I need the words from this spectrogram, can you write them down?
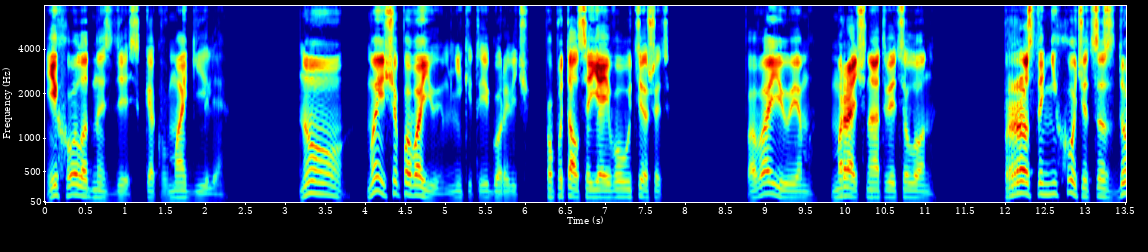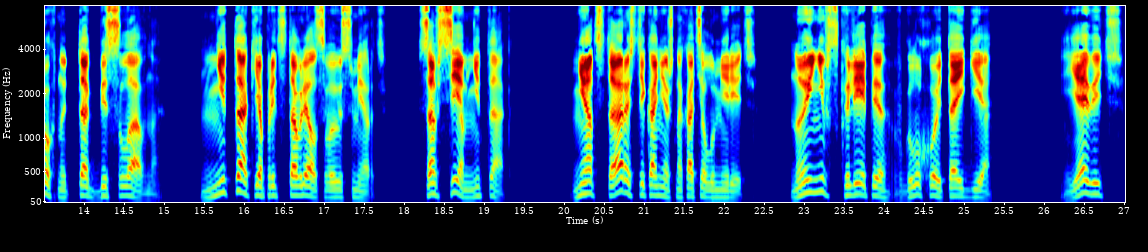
И холодно здесь, как в могиле. Ну, мы еще повоюем, Никита Егорович. Попытался я его утешить. Повоюем, мрачно ответил он. Просто не хочется сдохнуть так бесславно. Не так я представлял свою смерть. Совсем не так. Не от старости, конечно, хотел умереть, но и не в склепе, в глухой тайге. Я ведь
